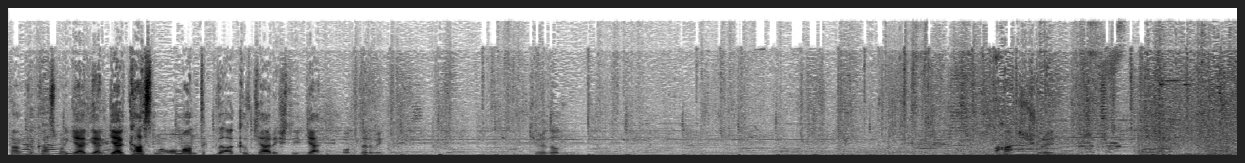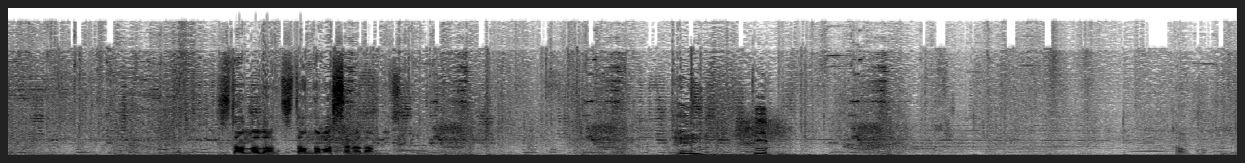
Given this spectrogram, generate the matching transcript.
Kanka kasma gel gel gel kasma. O mantıklı akıl kâr iş değil. Gel botları bekliyoruz. Kime dalıyor? Aha değil. Stunla lan. Stunlamazsan adam değilsin. Dur. Tamam korktum bir.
